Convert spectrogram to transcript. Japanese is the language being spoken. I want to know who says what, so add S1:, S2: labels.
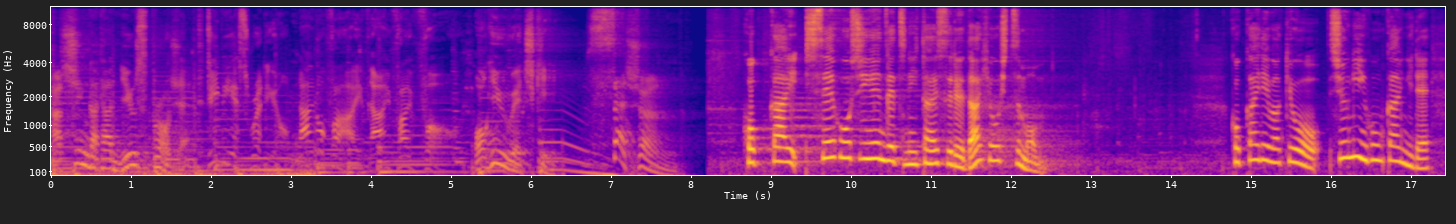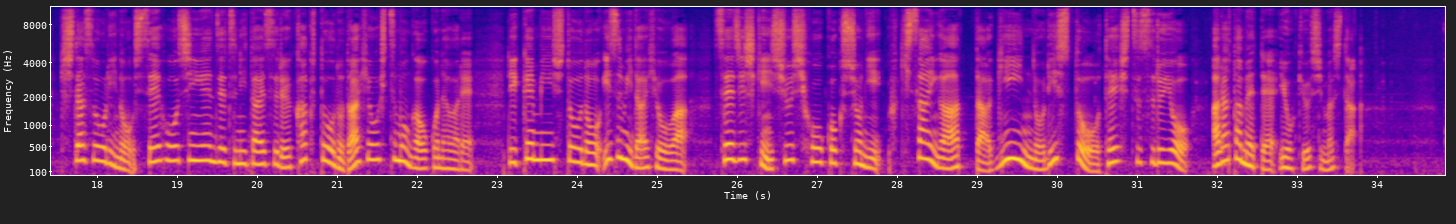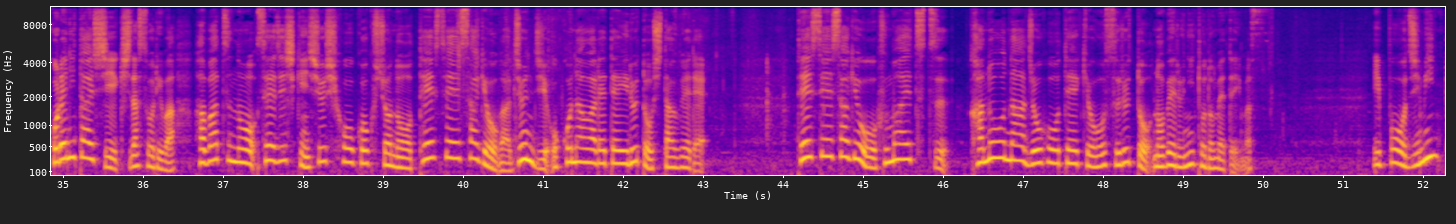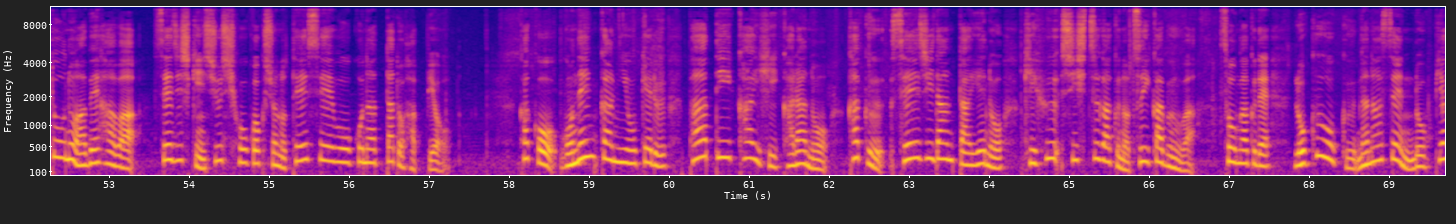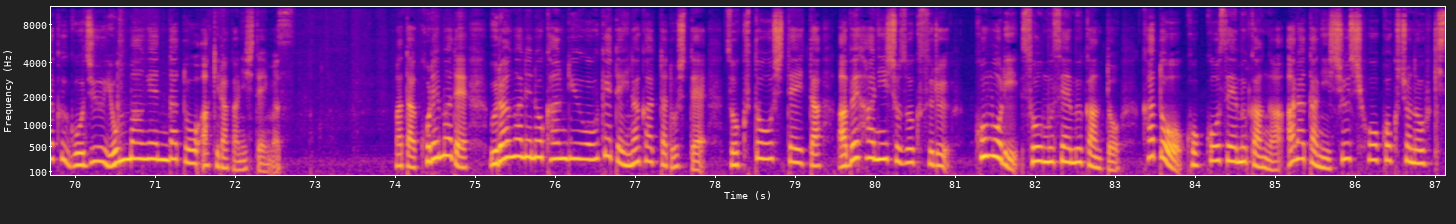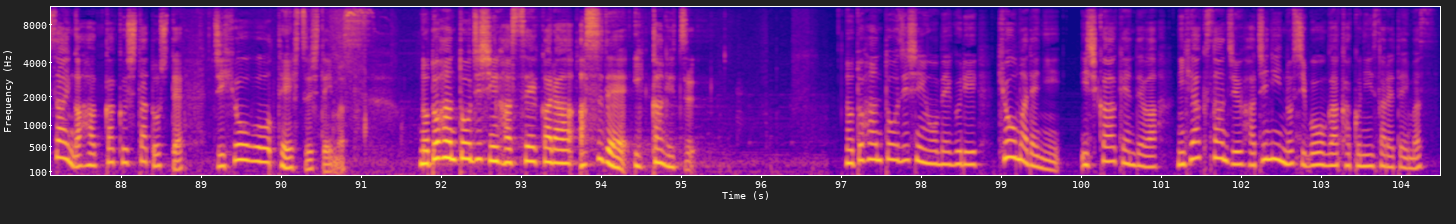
S1: 発信型ニュースプロジェクト。
S2: TBS ラディオ905-954
S1: おぎゅうえちきセッション
S3: 国会施政方針演説に対する代表質問。国会では今日、衆議院本会議で岸田総理の施政方針演説に対する各党の代表質問が行われ、立憲民主党の泉代表は、政治資金収支報告書に不記載があった議員のリストを提出するよう改めて要求しました。これに対し岸田総理は派閥の政治資金収支報告書の訂正作業が順次行われているとした上で、訂正作業を踏まえつつ可能な情報提供をすると述べるにとどめています。一方、自民党の安倍派は政治資金収支報告書の訂正を行ったと発表。過去5年間におけるパーティー会費からの各政治団体への寄付支出額の追加分は総額で6億7654万円だと明らかにしています。また、これまで裏金の還流を受けていなかったとして、続投していた安倍派に所属する小森総務政務官と加藤国交政務官が新たに収支報告書の不記載が発覚したとして辞表を提出しています。能登半島地震発生から明日で1ヶ月。能登半島地震をめぐり、今日までに石川県では238人の死亡が確認されています。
